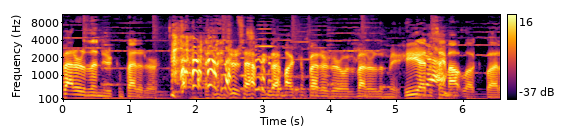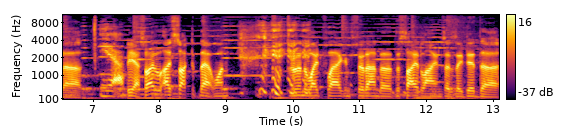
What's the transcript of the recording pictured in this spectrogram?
better than your competitor. and it just happened that my competitor was better than me. He had the same outlook, but uh, Yeah. But yeah, so I, I sucked at that one. Threw in the white flag and stood on the, the sidelines as they did the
